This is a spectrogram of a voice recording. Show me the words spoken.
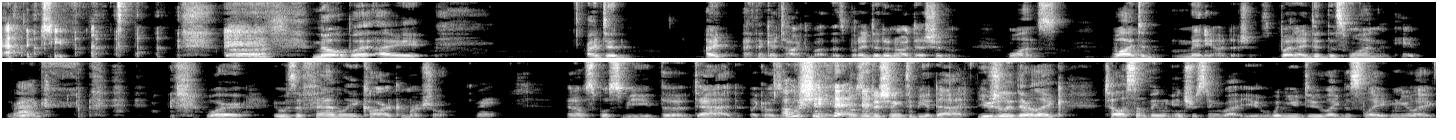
allergy fund. Uh, no, but I I did I I think I talked about this, but I did an audition once. Well, I did many auditions, but I did this one Okay, brag. where it was a family car commercial. Right. And I was supposed to be the dad. Like I was Oh, auditioning shit. I was auditioning to be a dad. Usually they're like, tell us something interesting about you when you do like the slate when you're like,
